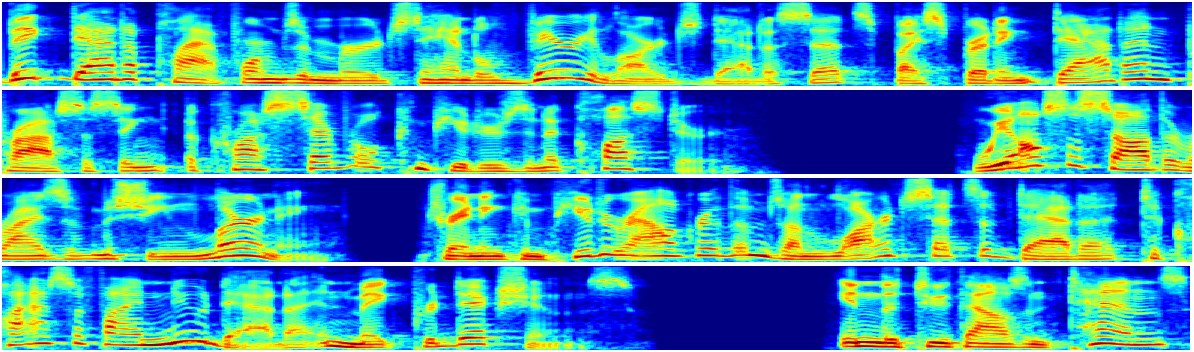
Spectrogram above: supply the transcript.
Big data platforms emerged to handle very large data sets by spreading data and processing across several computers in a cluster. We also saw the rise of machine learning, training computer algorithms on large sets of data to classify new data and make predictions. In the 2010s,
